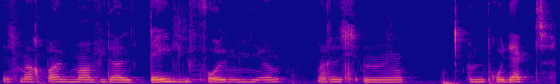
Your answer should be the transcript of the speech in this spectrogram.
ich mache bald mal wieder Daily-Folgen hier. Mache ich ähm, ein Projekt.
